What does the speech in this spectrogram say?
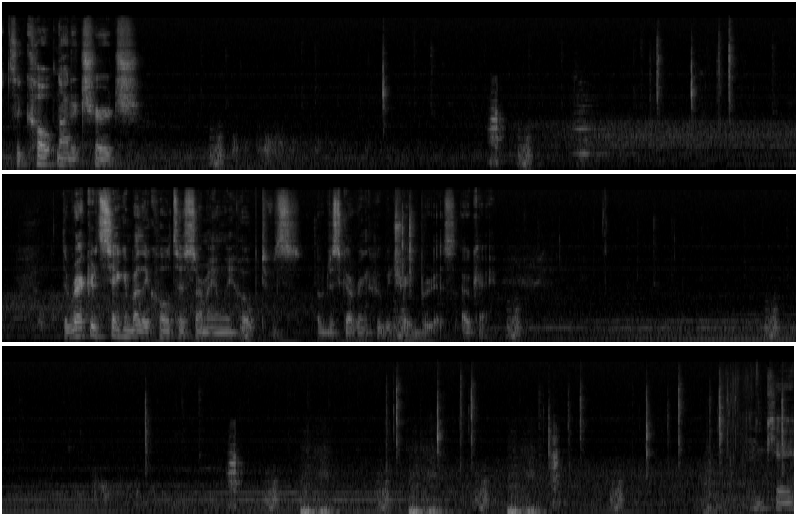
It's a cult, not a church. The records taken by the cultists are my only hope to, of discovering who betrayed Brutus. Okay. Okay.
